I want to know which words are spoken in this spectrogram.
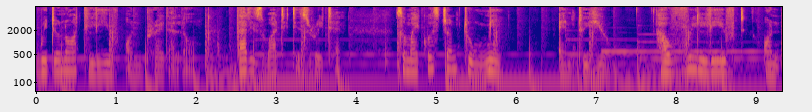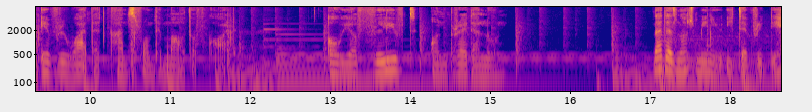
We do not live on bread alone. That is what it is written. So, my question to me and to you have we lived on every word that comes from the mouth of God? Or we have lived on bread alone? That does not mean you eat every day.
